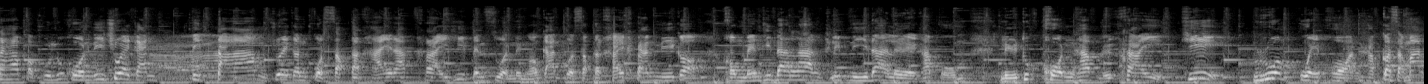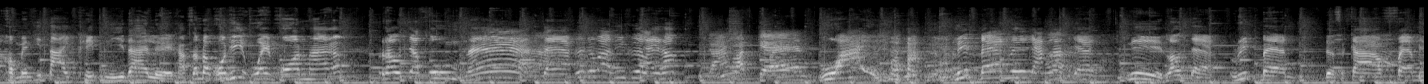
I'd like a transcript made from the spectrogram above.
นะครับ ขอบคุณทุกคนที่ช่วยกันติดตามช่วยกันกดสับตะไคร้นะครับใครที่เป็นส่วนหนึ่งของการกดสับตะไคร้ครั้งนี้ก็คอมเมนต์ที่ด้านล่างคลิปนี้ได้เลยครับผม หรือทุกคนครับหรือใครที่ร่วมอวยพรครับ ก็สามารถคอมเมนต์ที่ใต้คลิปนี้ได้เลยครับสำหรับคนที่อวยพรมาครับ เราจะตุ่มแน่แจกด้วยใช่ไหมนี่คืออะไรครับ จางวัดแกนว้ายริดแบนไม่ใช่อยางรัดแกง นี่เราแจกริดแบนเดอะสกาแฟมิ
